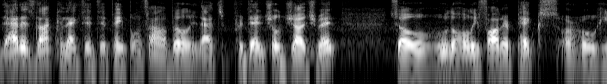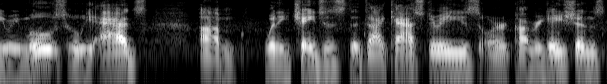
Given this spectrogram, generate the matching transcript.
that is not connected to papal infallibility. That's prudential judgment. So who the Holy Father picks or who he removes, who he adds, um, when he changes the dicasteries or congregations,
